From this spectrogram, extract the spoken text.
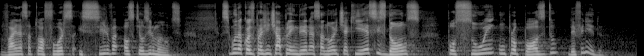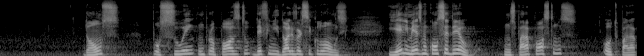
Vai nessa tua força e sirva aos teus irmãos. A segunda coisa para a gente aprender nessa noite é que esses dons possuem um propósito definido. Dons possuem um propósito definido. Olha o versículo 11. E ele mesmo concedeu uns para apóstolos, outro para,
